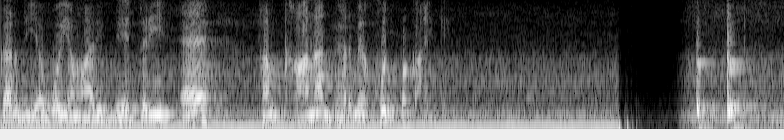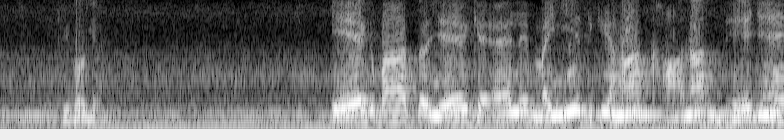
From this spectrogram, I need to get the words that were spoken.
کر دیا وہی ہماری بہتری ہے، ہم کھانا گھر میں خود پکائیں گے۔ ٹھیک ہو گیا؟ ایک بات تو یہ کہ اہل میت کے ہاں کھانا بھیجیں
